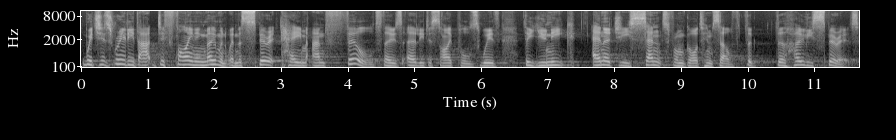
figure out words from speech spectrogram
which is really that defining moment when the Spirit came and filled those early disciples with the unique energy sent from God Himself, the, the Holy Spirit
